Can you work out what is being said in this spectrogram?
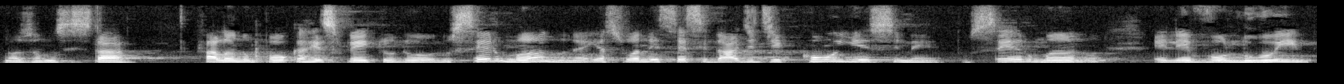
Nós vamos estar falando um pouco a respeito do, do ser humano né, e a sua necessidade de conhecimento. O ser humano ele evolui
